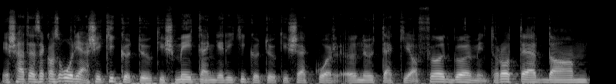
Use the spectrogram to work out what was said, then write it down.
és hát ezek az óriási kikötők is, mélytengeri kikötők is ekkor nőttek ki a földből, mint Rotterdam,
